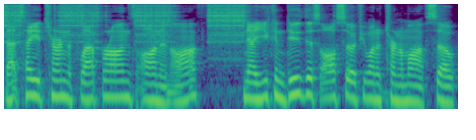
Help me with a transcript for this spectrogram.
That's how you turn the flaperons on and off. Now you can do this also if you want to turn them off. So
